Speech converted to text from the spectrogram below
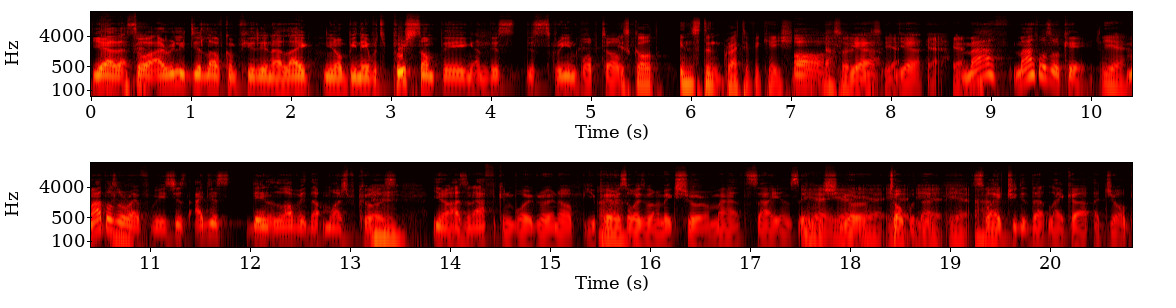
yeah, so I really did love computing. I liked, you know, being able to push something, and this this screen popped up. It's called instant gratification. Oh, That's what yeah, it is. Yeah, yeah. yeah, yeah. Math, math was okay. Yeah. math was alright for me. It's just I just didn't love it that much because Mm-hmm. you know, as an African boy growing up, your parents always want to make sure math, science, English, Uh-huh. yeah, you're yeah, top yeah, with that. yeah, yeah, So uh-huh. I treated that like a, a job.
